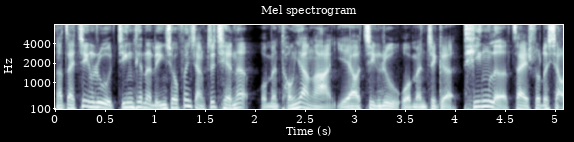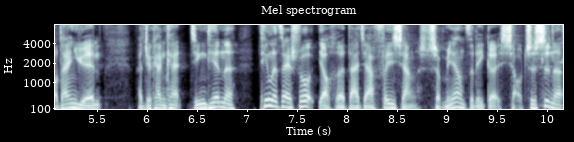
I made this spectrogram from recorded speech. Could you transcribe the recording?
那在进入今天的灵修分享之前呢，我们同样啊也要进入我们这个听了再说的小单元，那就看看今天呢听了再说要和大家分享什么样子的一个小知识呢？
